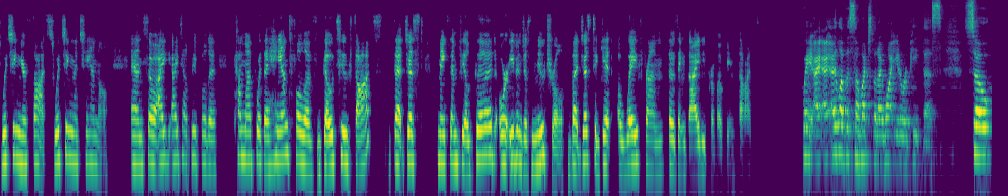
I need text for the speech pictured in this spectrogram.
switching your thoughts, switching the channel. And so I, I tell people to come up with a handful of go to thoughts that just make them feel good or even just neutral, but just to get away from those anxiety provoking thoughts. Wait, I, I love this so much that I want you to repeat this. So,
